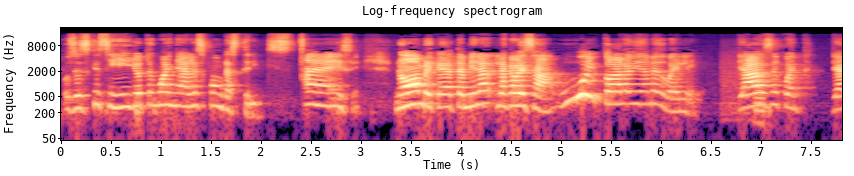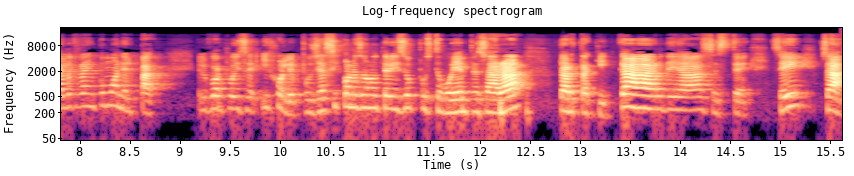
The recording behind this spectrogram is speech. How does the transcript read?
pues es que sí, yo tengo añales con gastritis. Ay, sí. No, hombre, quédate a mí la, cabeza, uy, toda la vida me duele. Ya se cuenta, ya lo traen como en el pack. El cuerpo dice, híjole, pues ya si con eso no te aviso, pues te voy a empezar a dar taquicardias, este, ¿sí? O sea,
